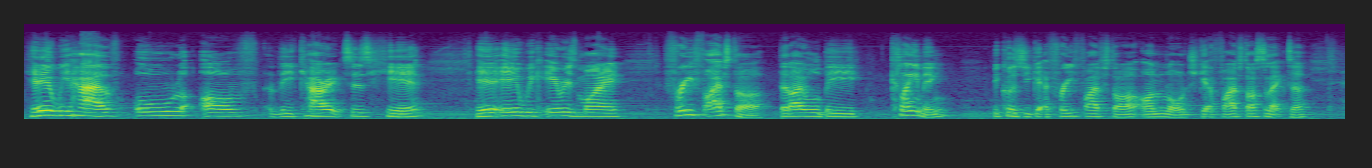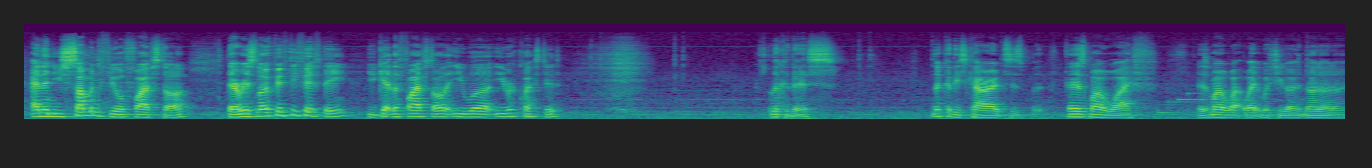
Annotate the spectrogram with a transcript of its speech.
Here we have all of the characters here here, here, we, here is my free five star that I will be claiming because you get a free five star on launch. You get a five star selector, and then you summon for your five star. There is no 50-50. You get the five star that you were you requested. Look at this. Look at these characters. There's my wife. There's my wife. Wait, where'd she go? No, no, no.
